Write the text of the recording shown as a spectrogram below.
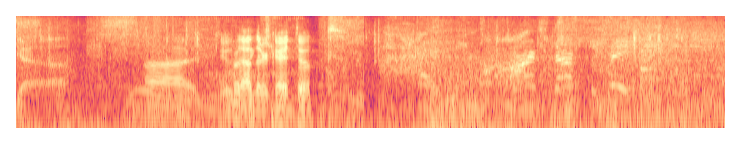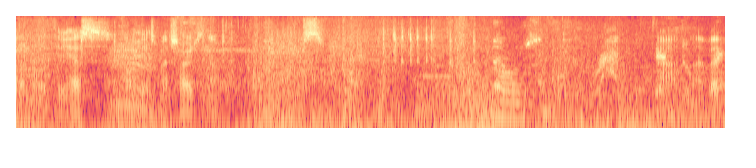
Yeah. Kill the other guy too. I'm not ready. Don't know if he has. Oh, he has my shards now. Oops. Oh, shit. Ah, my bad.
